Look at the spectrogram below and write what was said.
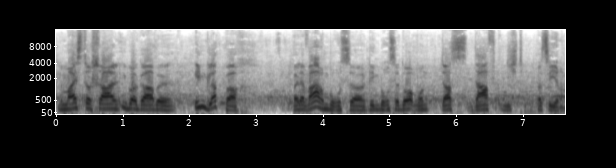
eine Meisterschalenübergabe in Gladbach bei der wahren Borussia gegen Borussia Dortmund, das darf nicht passieren.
